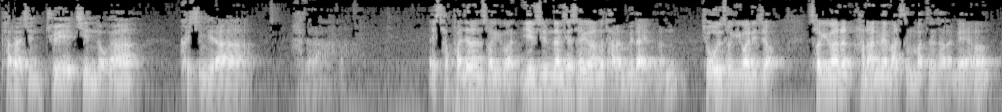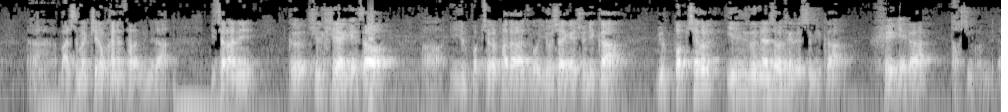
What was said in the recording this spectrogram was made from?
바라신 주의 진노가 크심이라 하더라. 사파제라는 서기관, 예수님 당시에 서기관과 다릅니다. 이거는 좋은 서기관이죠. 서기관은 하나님의 말씀을 맡은 사람이에요. 아, 말씀을 기록하는 사람입니다. 이 사람이 그 힐키야에게서 어, 율법책을 받아가지고 요시아에게 주니까 율법책을 읽으면서 어떻게 됐습니까? 회개가 터진 겁니다.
